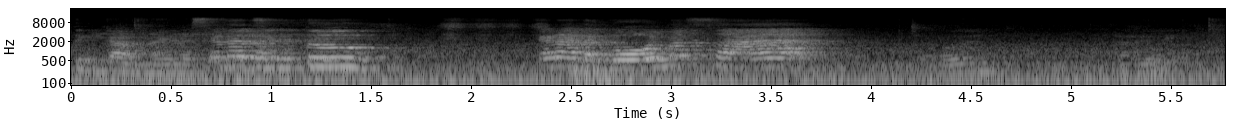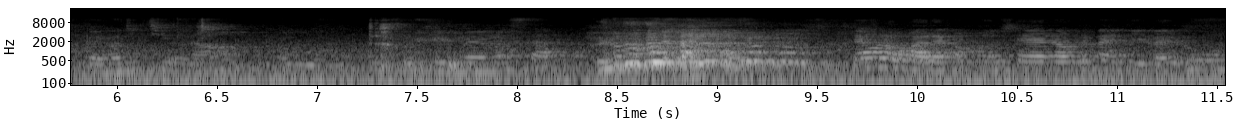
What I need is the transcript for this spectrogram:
tình cảm này là sẽ Cái này là riêng tư gì? cái này là gối massage trời ơi đấy cái con chị triệu đó ừ tìm về massage chắc là ngoài đây không cần xe đâu cái này chị lấy luôn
